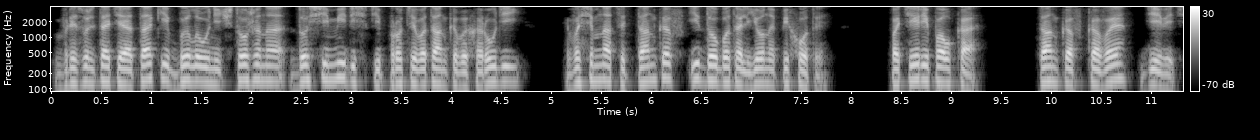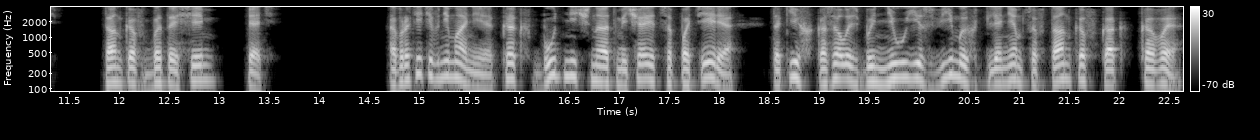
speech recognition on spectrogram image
В результате атаки было уничтожено до 70 противотанковых орудий, 18 танков и до батальона пехоты. Потери полка. Танков КВ – 9, танков БТ-7 – 5. Обратите внимание, как буднично отмечается потеря таких, казалось бы, неуязвимых для немцев танков, как КВ.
